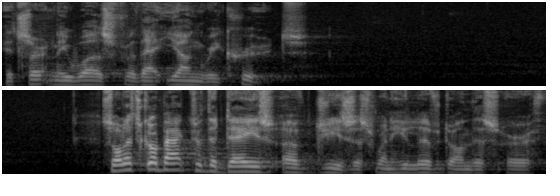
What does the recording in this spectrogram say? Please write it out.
It certainly was for that young recruit. So let's go back to the days of Jesus when he lived on this earth.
